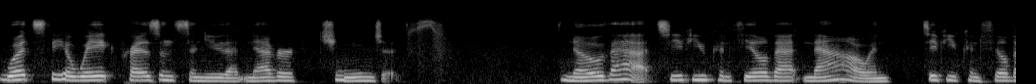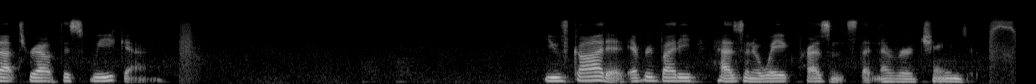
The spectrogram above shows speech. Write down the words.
What's the awake presence in you that never changes? Know that. See if you can feel that now and see if you can feel that throughout this weekend. You've got it. Everybody has an awake presence that never changes.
